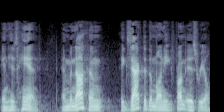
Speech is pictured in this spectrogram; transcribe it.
in his hand. And Menachem exacted the money from Israel,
